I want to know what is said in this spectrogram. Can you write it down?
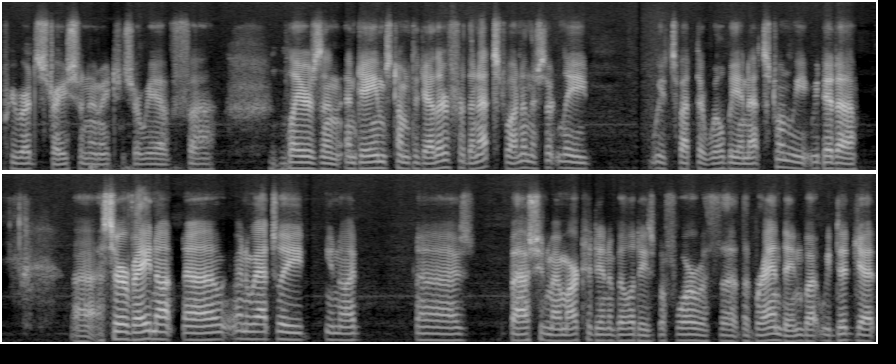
pre-registration and making sure we have Mhm. players and, and games come together for the next one. And there's certainly we expect there will be a next one. We we did a uh, a survey, not uh, and we actually you know I, uh, I was bashing my marketing abilities before with the, the branding, but we did get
